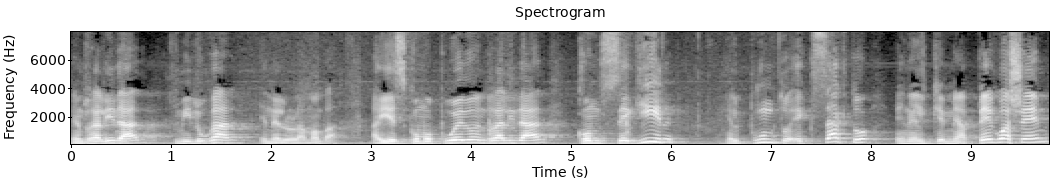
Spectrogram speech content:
en realidad, mi lugar en el Olamamba. Ahí es como puedo, en realidad, conseguir el punto exacto en el que me apego a Hashem,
